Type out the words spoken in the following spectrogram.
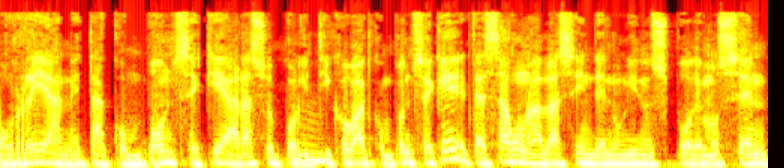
aurrean eta konpontzeke, arazo politiko bat konpontzeke, eta ezaguna da zein den Unidos Podemosen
